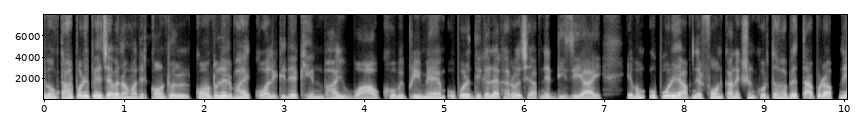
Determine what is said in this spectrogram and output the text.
এবং তারপরে পেয়ে যাবেন আমাদের কন্ট্রোল কন্ট্রোলের ভাই কোয়ালিটি দেখেন ভাই ওয়াও খুবই প্রিমিয়াম উপরের দিকে লেখা রয়েছে আপনার ডিজিআই এবং উপরে আপনার ফোন কানেকশন করতে হবে। তারপর আপনি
